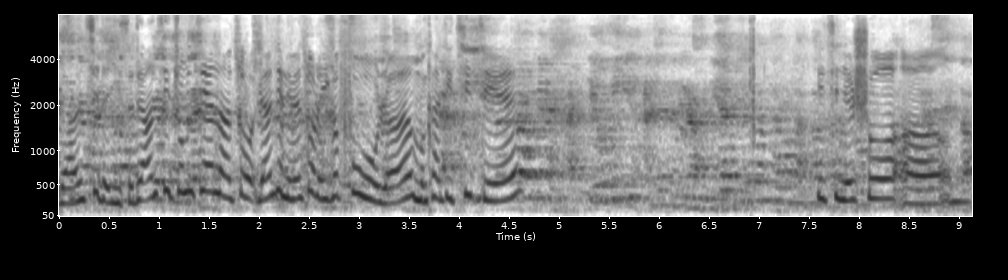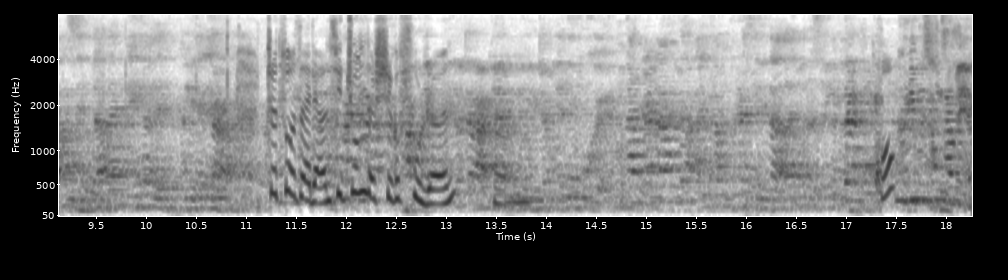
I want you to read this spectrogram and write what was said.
梁记的意思。梁记中间呢做梁记里面做了一个妇人我们看第七节。第七节说呃这坐在梁记中的是个妇人。嗯。 그림을 상상해요.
